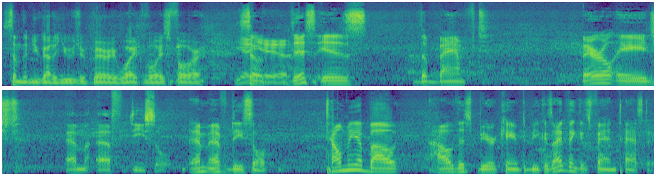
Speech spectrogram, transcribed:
something you got to use your Barry White voice for. Yeah, so yeah. this is the Banffed barrel aged MF Diesel. MF Diesel. Tell me about how this beer came to be because I think it's fantastic.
